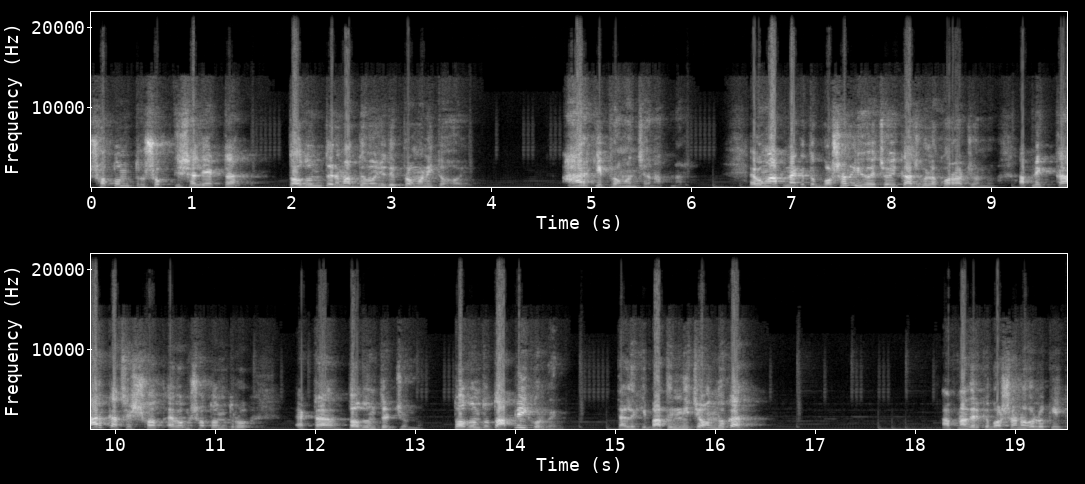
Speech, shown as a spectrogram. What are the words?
স্বতন্ত্র শক্তিশালী একটা তদন্তের মাধ্যমে যদি প্রমাণিত হয়, আর কি প্রমাণ চান আপনার? এবং আপনাকে তো বসানোই হয়েছে ওই কাজগুলো করার জন্য। আপনি কার কাছে সৎ এবং স্বতন্ত্র একটা তদন্তের জন্য? তদন্ত তো আপনিই করবেন। তাহলে কি বাতিল নিচে অন্ধকার? আপনাদেরকে বসানো হলো কি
